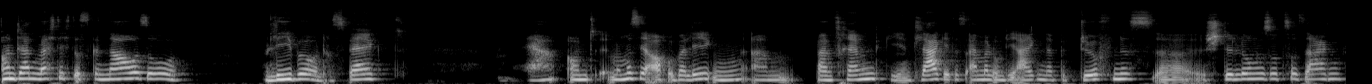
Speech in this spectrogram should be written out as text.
und dann möchte ich das genauso. Liebe und Respekt. Ja, und man muss ja auch überlegen, ähm, beim Fremdgehen, klar geht es einmal um die eigene Bedürfnisstillung äh, sozusagen,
